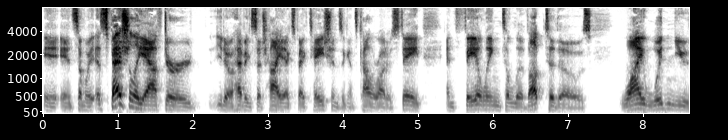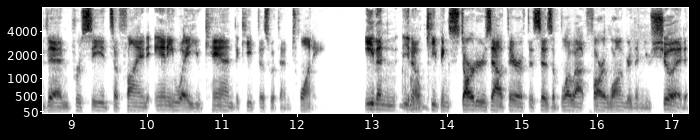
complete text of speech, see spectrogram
in, in some way, especially after you know having such high expectations against Colorado State and failing to live up to those? Why wouldn't you then proceed to find any way you can to keep this within twenty? Even you know, mm-hmm. keeping starters out there if this is a blowout far longer than you should.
